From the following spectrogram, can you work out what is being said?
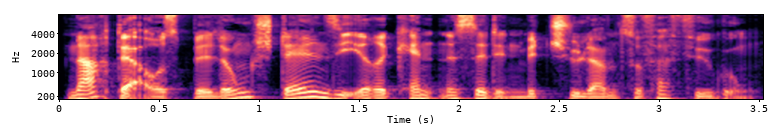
Nach der Ausbildung stellen sie ihre Kenntnisse den Mitschülern zur Verfügung.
